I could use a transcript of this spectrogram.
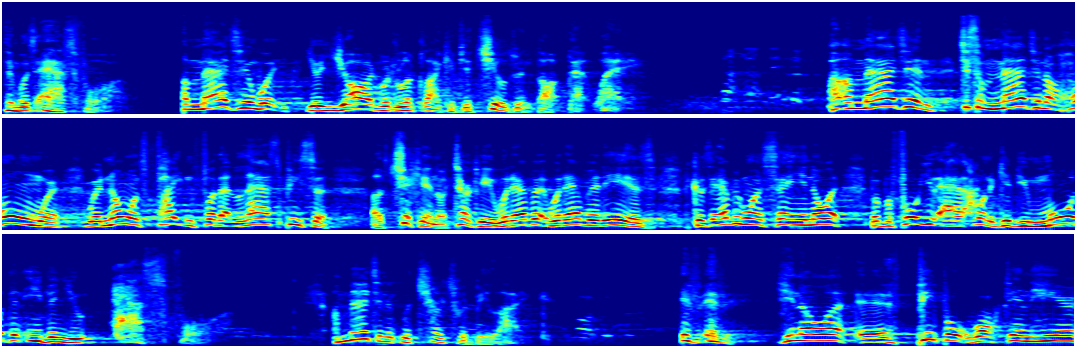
than what's asked for. Imagine what your yard would look like if your children thought that way. Uh, imagine, just imagine a home where, where no one's fighting for that last piece of, of chicken or turkey, or whatever, whatever it is, because everyone's saying, you know what, but before you ask, I want to give you more than even you asked for. Imagine what church would be like. If, if, you know what, if people walked in here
